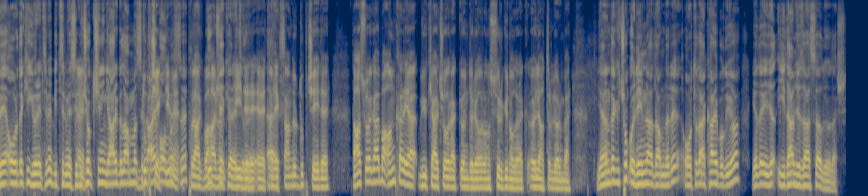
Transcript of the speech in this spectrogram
ve oradaki yönetimi bitirmesi, Evet. birçok kişinin yargılanması, Dubček değil mi? kaybolması. Prag yönetimi. lideri. Evet, Evet. Alexander Dubček'i de. Daha sonra galiba Ankara'ya büyükelçi olarak gönderiyorlar onu sürgün olarak. Öyle hatırlıyorum ben. Yanındaki çok önemli adamları ortadan kayboluyor ya da idam cezası alıyorlar.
